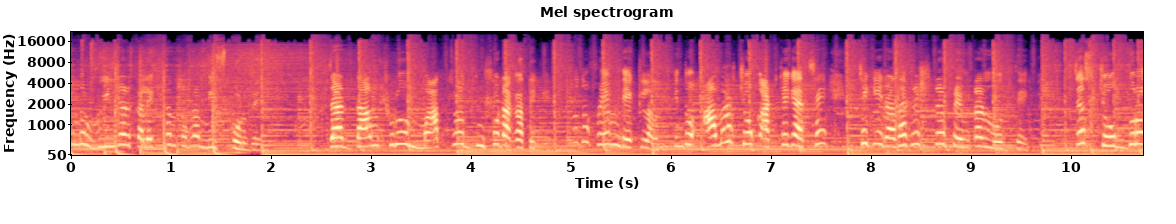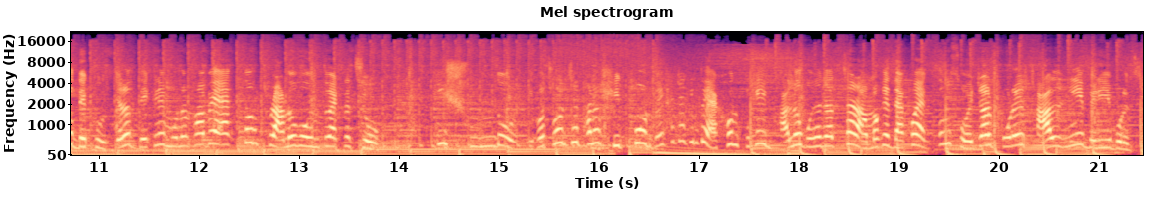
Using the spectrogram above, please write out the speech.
সুন্দর উইন্টার কালেকশন তোমরা মিস করবে। যার দাম শুরু মাত্র দুশো টাকা থেকে। তো ফ্রেম দেখলাম, কিন্তু আমার চোখ আটকে গেছে ঠিকই রাধাকৃষ্ণের ফ্রেমটার মধ্যে। জাস্ট চোখগুলো দেখুন, যেন দেখলে মনে হবে একদম প্রাণবন্ত একটা চোখ। কি সুন্দর, এবছর যে ভালো শীত পড়বে, সেটা কিন্তু এখন থেকেই ভালো বোঝা যাচ্ছে আর আমাকে দেখো একদম সোয়েটার পরে শাল নিয়ে বেরিয়ে পড়েছি।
